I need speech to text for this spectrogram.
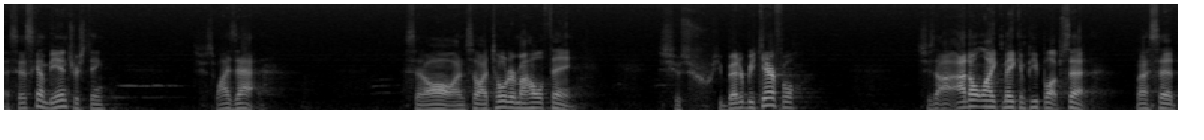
I said, it's going to be interesting. She goes, why is that? I said, oh. And so I told her my whole thing. She goes, you better be careful. She said, I, I don't like making people upset. And I said,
